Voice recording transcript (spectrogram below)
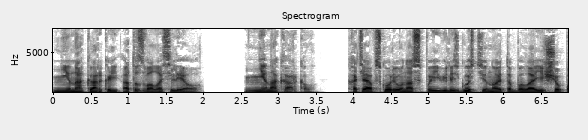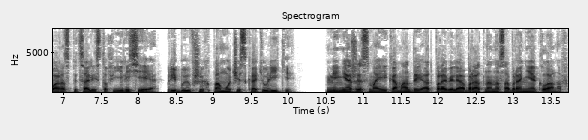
«Не накаркой», — отозвалась Лео. «Не накаркал». Хотя вскоре у нас появились гости, но это была еще пара специалистов Елисея, прибывших помочь искать улики. Меня же с моей командой отправили обратно на собрание кланов,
